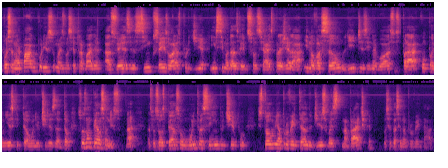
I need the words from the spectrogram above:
você não é pago por isso, mas você trabalha às vezes 5, 6 horas por dia em cima das redes sociais para gerar inovação, leads e negócios para companhias que estão lhe utilizando. Então, as pessoas não pensam nisso, né? As pessoas pensam muito assim do tipo, estou me aproveitando disso, mas na prática você está sendo aproveitado.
